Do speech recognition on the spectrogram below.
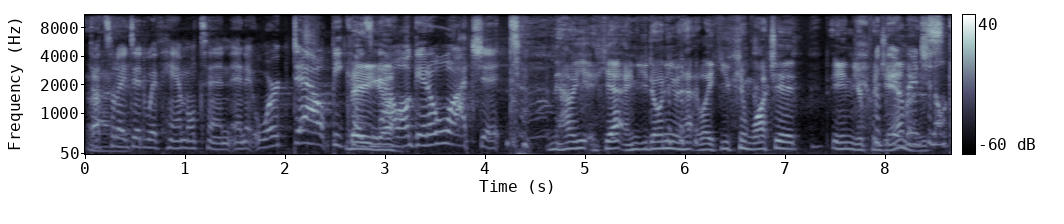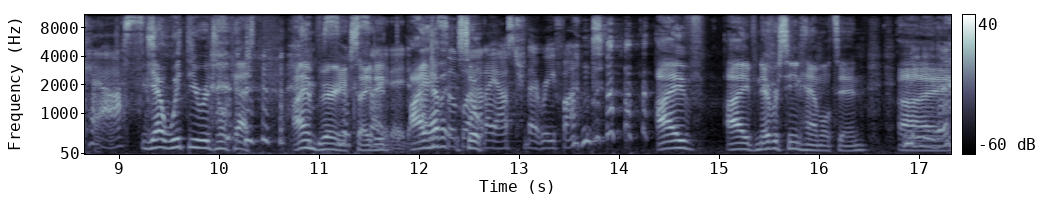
That's what I Uh, did with Hamilton, and it worked out because now go. I'll get to watch it. now you, yeah and you don't even have like you can watch it in your pajamas the pajamas original cast. yeah with the original cast i am very So excited. i I'm haven't so glad I asked for that refund. I've I've never seen Hamilton, uh,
